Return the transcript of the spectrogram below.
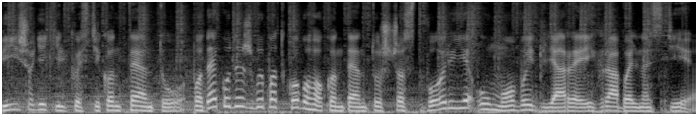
більшої кількості контенту, подекуди ж випадкового контенту, що створює умови для реіграбельності.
